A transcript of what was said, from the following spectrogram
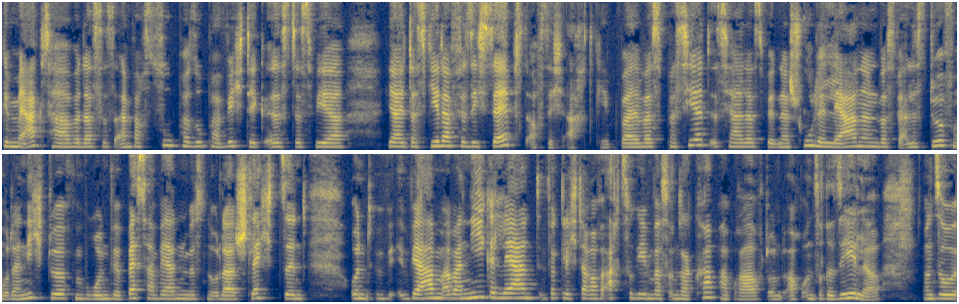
gemerkt habe, dass es einfach super, super wichtig ist, dass wir, ja, dass jeder für sich selbst auf sich acht gibt. Weil was passiert ist ja, dass wir in der Schule lernen, was wir alles dürfen oder nicht dürfen, worin wir besser werden müssen oder schlecht sind. Und wir haben aber nie gelernt, wirklich darauf acht zu geben, was unser Körper braucht und auch unsere Seele. Und so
